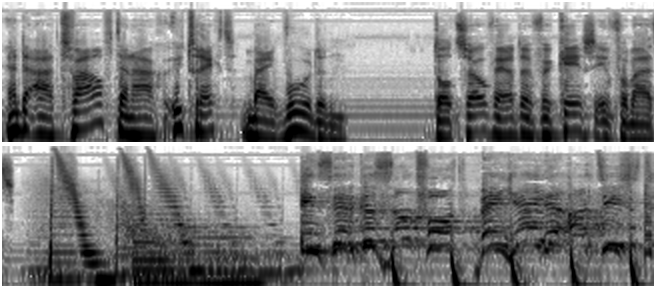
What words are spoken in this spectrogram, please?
en de A12 Den Haag-Utrecht bij Woerden. Tot zover de verkeersinformatie. In Circus Zandvoort ben jij de artiest.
